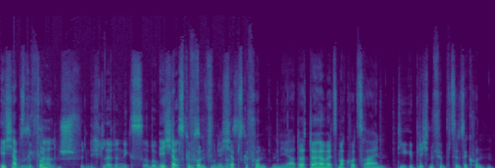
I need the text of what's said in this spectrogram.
ich hab's gefunden. Finde ich leider nichts. Aber gut, Ich hab's du's gefunden. Ich hab's gefunden. Ja, da, da hören wir jetzt mal kurz rein. Die üblichen 15 Sekunden.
